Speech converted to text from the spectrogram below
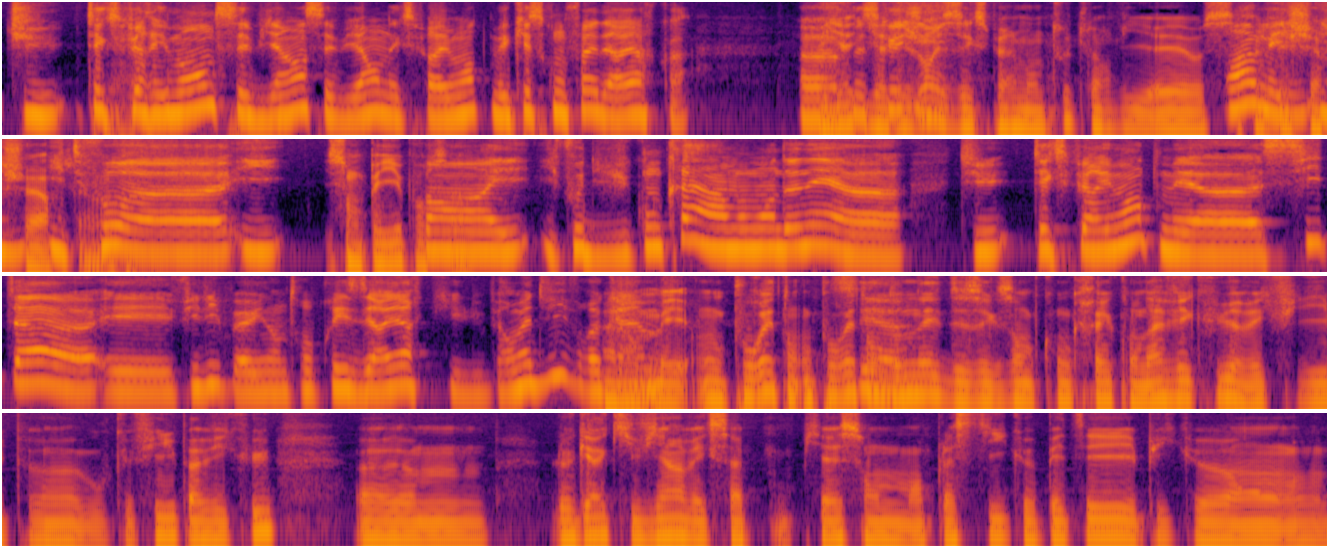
Tu t'expérimentes, c'est bien, c'est bien, on expérimente. Mais qu'est-ce qu'on fait derrière quoi? Euh, Il y a, il y des gens, il- ils expérimentent toute leur vie. Et aussi, Ouais, mais des il- chercheurs. Il, te faut, euh, il, Ils sont payés pour ça. Enfin, il il faut du concret à un moment donné. euh, tu t'expérimentes, mais euh, si t'as euh, et Philippe a une entreprise derrière qui lui permet de vivre quand Alors, même. mais on pourrait, t'en- on pourrait t'en donner des exemples concrets qu'on a vécu avec Philippe ou que Philippe a vécu. Le gars qui vient avec sa pièce en, en plastique pété et puis qu'en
